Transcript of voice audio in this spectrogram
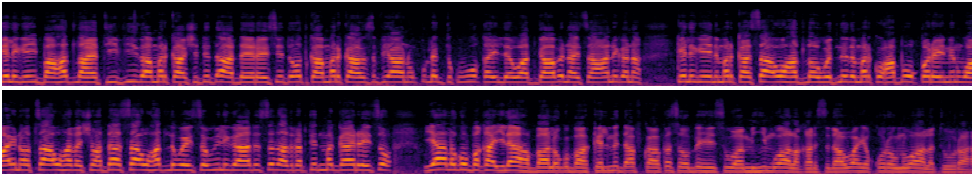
keligay baa hadlaya t v-ga markaa shidid aad dheeraysid odkaa markaa si fiican dhegta kugu qayle waad gaabinaysaa anigana keligeyda markaa saa u hadlo wadnada marka waxba u qoraynin waa inood saa u hadasho haddaad saa u hadli weyso weligaada sidaad rabtid ma gaarayso yaa lagu baqa ilaah baa lagu baqa kelmada afkaa ka soo baxayso waa muhiim waa la qarsadaa wahi qurun waa la tuuraa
